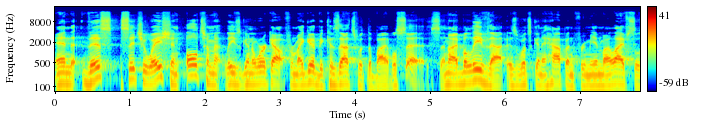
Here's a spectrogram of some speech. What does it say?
And this situation ultimately is going to work out for my good because that's what the Bible says. And I believe that is what's going to happen for me in my life. So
